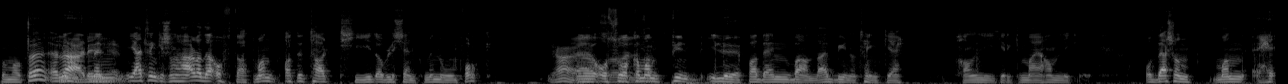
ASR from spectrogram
På en måte? Eller er de Men jeg tenker sånn her, da. Det er ofte at, man, at det tar tid å bli kjent med noen folk. Ja. Eh, og så kan man i løpet av den banen der begynne å tenke Han liker ikke meg, han liker Og det er sånn man he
